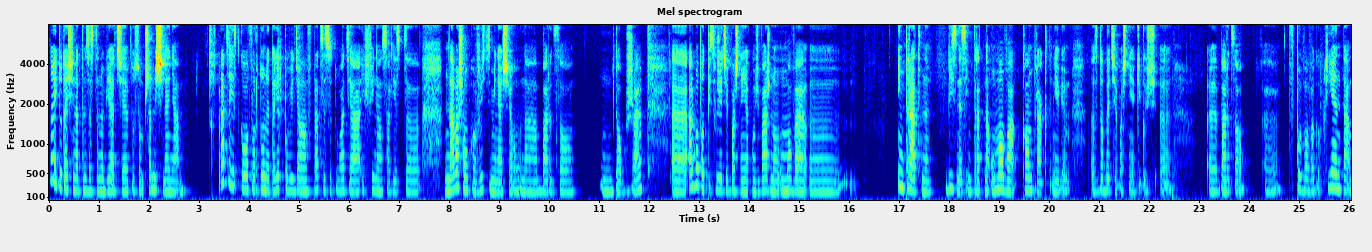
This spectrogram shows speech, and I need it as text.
No i tutaj się nad tym zastanawiacie, to są przemyślenia, w pracy jest koło fortuny, tak jak powiedziałam, w pracy sytuacja i w finansach jest e, na Waszą korzyść, zmienia się na bardzo mm, dobrze. E, albo podpisujecie właśnie jakąś ważną umowę, y, intratny biznes, intratna umowa, kontrakt, nie wiem, zdobycie właśnie jakiegoś e, bardzo wpływowego klienta.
